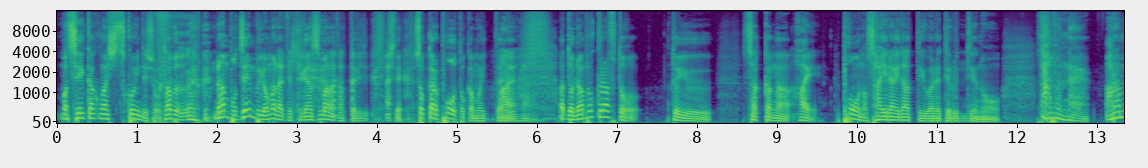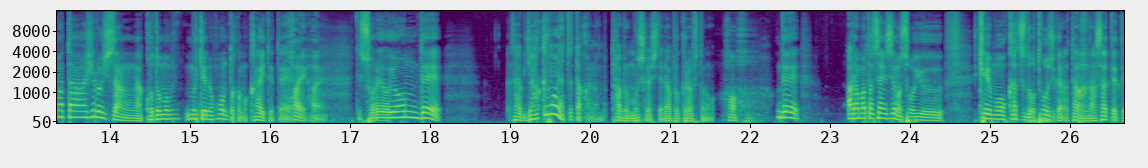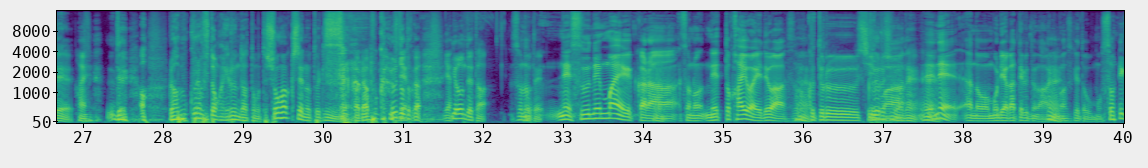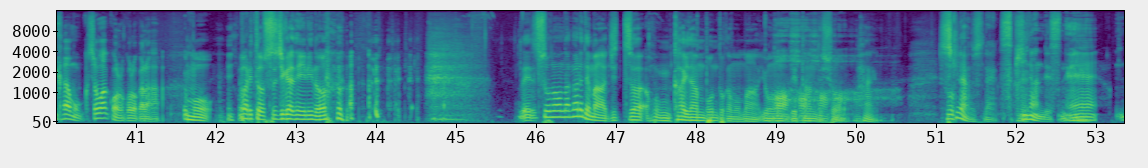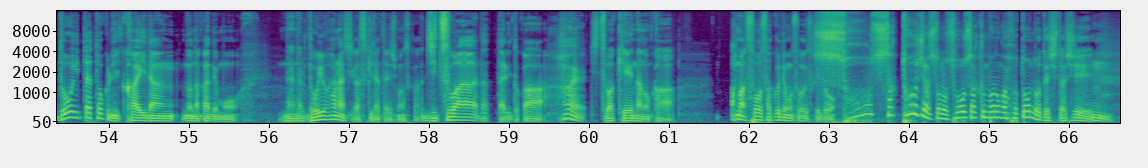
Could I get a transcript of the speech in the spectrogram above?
まあ、性格がしつこいんでしょう。多分 乱歩全部読まなきゃ気が済まなかったりしてそこからポーとかも行ったり、はいはい、あとラブクラフトという作家が、はい、ポーの再来だって言われてるっていうのを、多分ね荒俣宏さんが子供向けの本とかも書いてて、はいはい、でそれを読んで多分役もやってたかな多分もしかしてラブクラフトの。ははで荒俣先生もそういう啓蒙活動当時から多分なさってて、はい、であラブクラフトがいるんだと思って小学生の時にやっぱラブクラフトとか読んでたそのね数年前からそのネット界隈ではそのクトゥル神話でねあの盛り上がってるっていうのはありますけどもそれがもう小学校の頃から。もう割と筋金入りの。でその流れでまあ実は怪談本とかもまあ読んでたんでしょう、はい、好きなんですね。好きなんですね、どういった特に怪談の中でもなんだろうどういう話が好きだったりしますか？実話だったりとか、はい、実話系なのかまあ創作でもそうですけど。創作当時はその創作ものがほとんどでしたし、うん、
